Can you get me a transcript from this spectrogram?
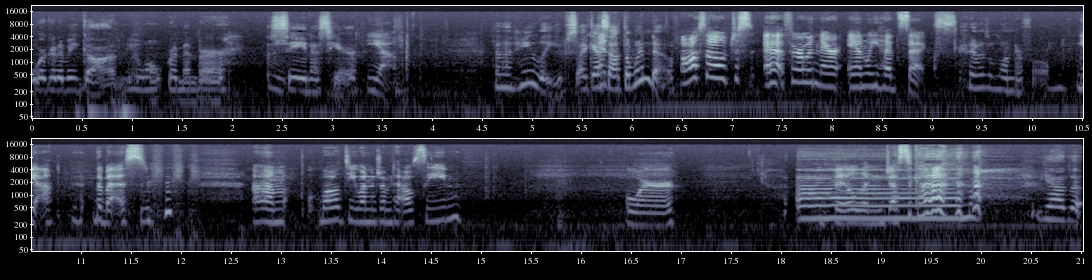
we're gonna be gone. You won't remember seeing us here. Yeah. And then he leaves, I guess, And- out the window. Also, just uh, throw in there, and we had sex. And it was wonderful. Yeah, the best. um, well, do you want to jump to Alcide? Or Bill and Jessica? Um, yeah, the,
